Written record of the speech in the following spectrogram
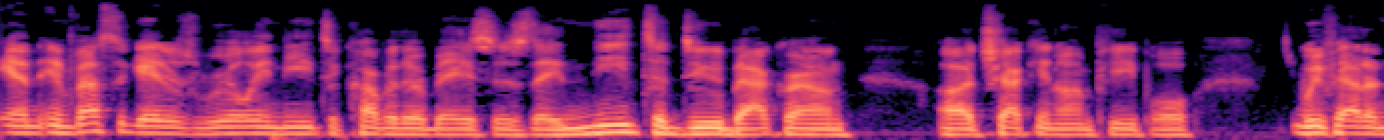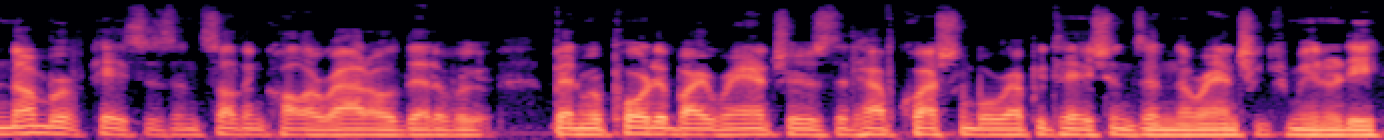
and investigators really need to cover their bases. They need to do background uh, checking on people. We've had a number of cases in southern Colorado that have uh, been reported by ranchers that have questionable reputations in the ranching community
